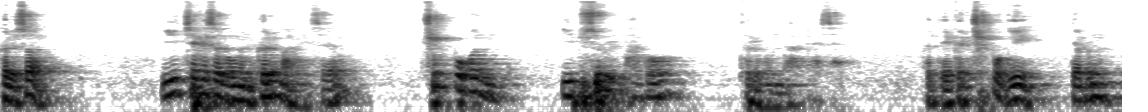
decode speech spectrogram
그래서 이 책에서 보면 그런 말을 했어요. 축복은 입술을 타고 들어온다 그랬어요. 그때 그 축복이 때로는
